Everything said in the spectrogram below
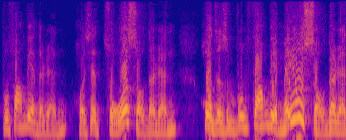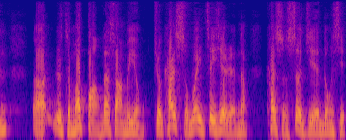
不方便的人，或者左手的人，或者是不方便没有手的人，呃，怎么绑在上面用，就开始为这些人呢，开始设计一些东西。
